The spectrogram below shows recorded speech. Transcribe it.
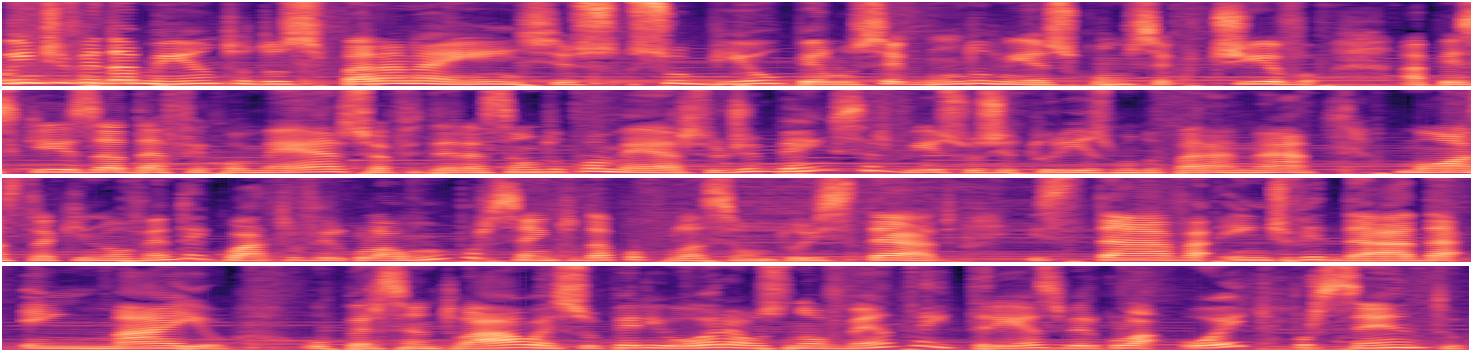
O endividamento dos paranaenses subiu pelo segundo mês consecutivo. A pesquisa da FEComércio, a Federação do Comércio de Bens, Serviços e Turismo do Paraná, mostra que 94,1% da população do estado estava endividada em maio. O percentual é superior aos 93,8%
